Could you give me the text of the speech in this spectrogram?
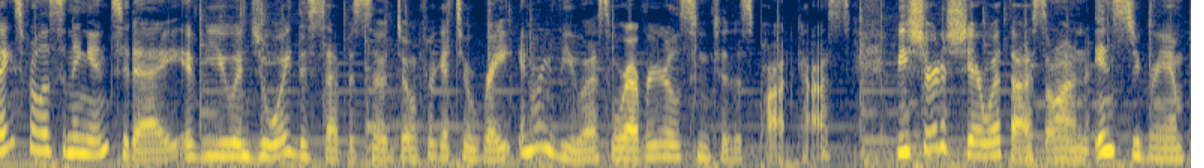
Thanks for listening in today. If you enjoyed this episode, don't forget to rate and review us wherever you're listening to this podcast. Be sure to share with us on Instagram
